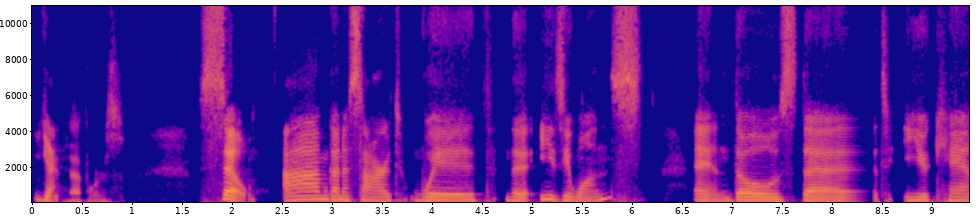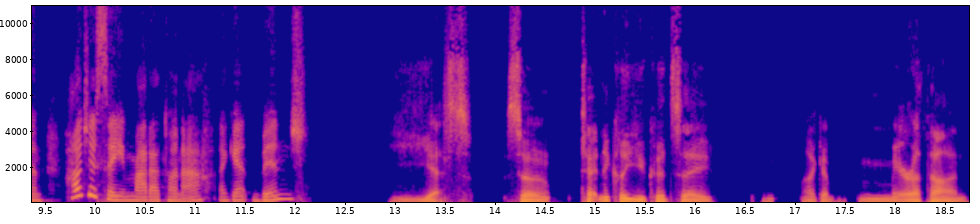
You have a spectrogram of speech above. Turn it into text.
Yeah. What do you have for us? So I'm going to start with the easy ones and those that you can. How do you say maratonar again? Binge? Yes. So technically, you could say like a marathon,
